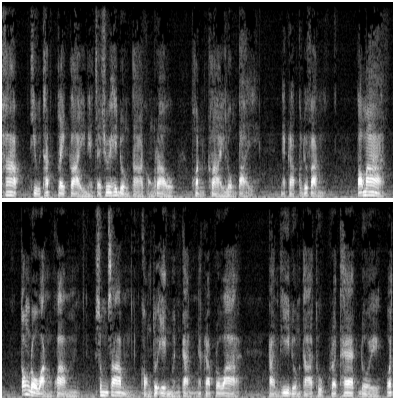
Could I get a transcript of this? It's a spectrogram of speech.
ภาพทิวทัศน์ไกลๆเนี่ยจะช่วยให้ดวงตาของเราผ่อนคลายลงไปนะครับคุณผู้ฟัง ต่อมา ต้องระวังความซุ่มซ่ามของตัวเองเหมือนกันนะครับ เพราะว่าการที่ดวงตาถูกกระแทกโดยวัต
